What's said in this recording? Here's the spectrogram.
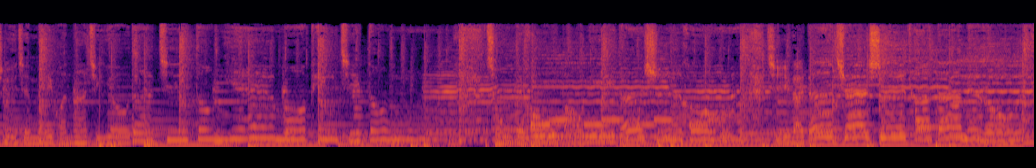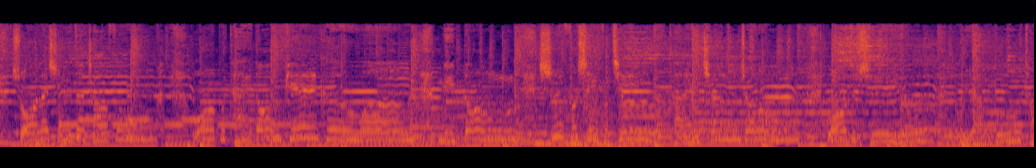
时间没换那仅有的悸动，也磨平激动。从背后抱你的时候，期待的却是他的面容。说来是在嘲讽，我不太懂，偏渴望你懂。是否幸福轻得太沉重？我的使用不痒不痛，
